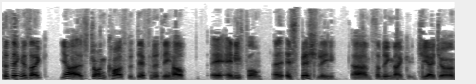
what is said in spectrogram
the thing is like, yeah, a strong cast would definitely help a- any film, especially um, something like GI Joe.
